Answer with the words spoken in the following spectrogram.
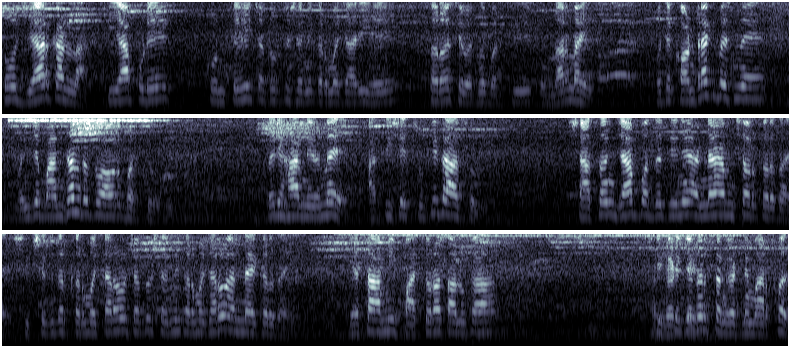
जो जे आर काढला की यापुढे कोणतेही चतुर्थ श्रेणी कर्मचारी हे सरळ सेवेतनं भरती होणार नाहीत. व ते कॉन्ट्रॅक्ट बेसने म्हणजे मानधन तत्वावर भरती होती तरी हा निर्णय अतिशय चुकीचा असून शासन ज्या पद्धतीने अन्याय आमच्यावर करत आहे शिक्षकेतर कर्मचाऱ्यांवर चतुश्रमी कर्मचाऱ्यांवर अन्याय करत आहे याचा आम्ही पाचोरा तालुका शिक्षकेतर संघटनेमार्फत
